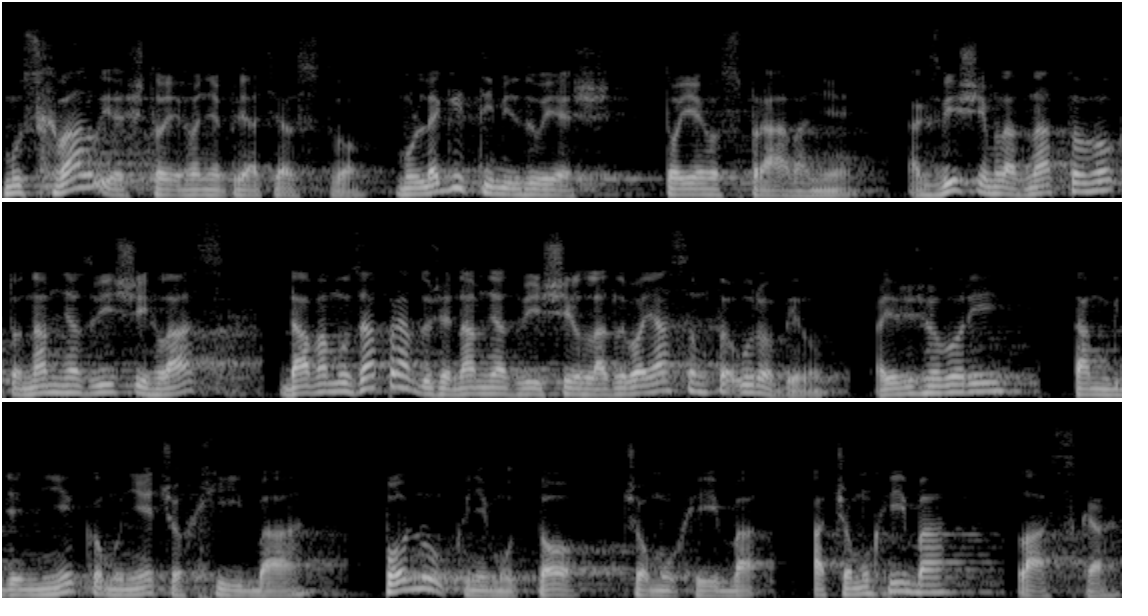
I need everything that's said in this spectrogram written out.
mu schvaluješ to jeho nepriateľstvo, mu legitimizuješ to jeho správanie. Ak zvýšim hlas na toho, kto na mňa zvýši hlas, dávam mu zapravdu, že na mňa zvýšil hlas, lebo ja som to urobil. A Ježiš hovorí, tam, kde niekomu niečo chýba, ponúkni mu to, čo mu chýba. A čo mu chýba? Láska.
